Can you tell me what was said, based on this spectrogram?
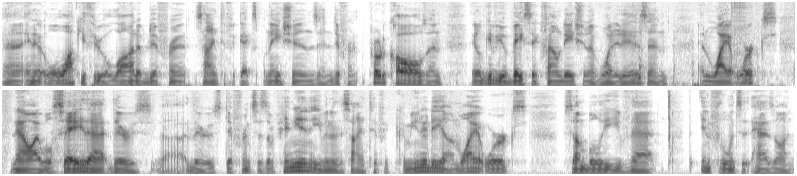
uh, and it will walk you through a lot of different scientific explanations and different protocols, and it'll give you a basic foundation of what it is and and why it works. Now, I will say that there's uh, there's differences of opinion even in the scientific community on why it works. Some believe that the influence it has on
